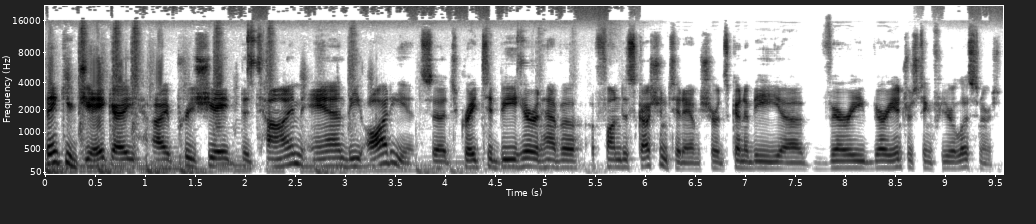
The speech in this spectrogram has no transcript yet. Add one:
Thank you, Jake. I, I appreciate the time and the audience. Uh, it's great to be here and have a, a, fun discussion today. I'm sure it's going to be uh, very, very interesting for your listeners.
